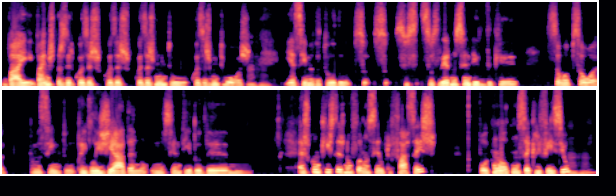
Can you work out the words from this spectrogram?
vai, vai nos trazer coisas, coisas, coisas, muito, coisas muito boas. Uhum. E acima de tudo, su, su, suceder no sentido de que sou uma pessoa que me sinto privilegiada no, no sentido de as conquistas não foram sempre fáceis, foi com algum sacrifício, uhum.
